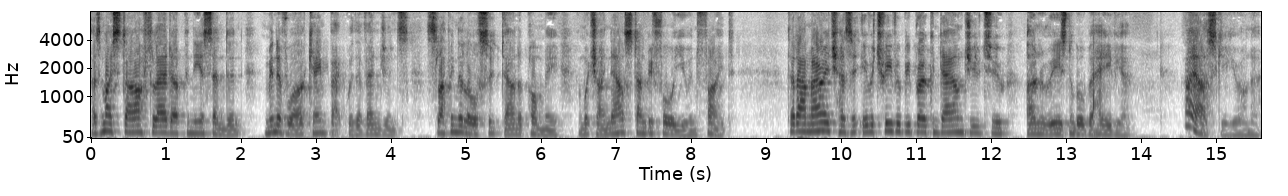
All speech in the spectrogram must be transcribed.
As my star flared up in the ascendant, Minervois came back with a vengeance, slapping the lawsuit down upon me, in which I now stand before you and fight that our marriage has irretrievably broken down due to unreasonable behaviour. I ask you, Your Honour,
